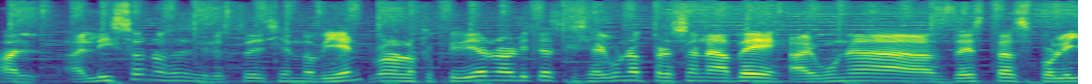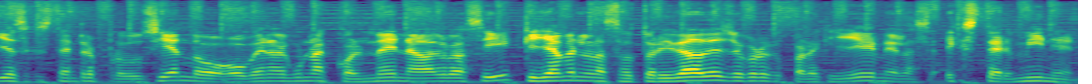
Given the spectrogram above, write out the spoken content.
Al, aliso, no sé si lo estoy diciendo bien. Bueno, lo que pidieron ahorita es que si alguna persona ve algunas de estas polillas que estén reproduciendo o ven alguna colmena o algo así, que llamen a las autoridades, yo creo que para que lleguen y las exterminen.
